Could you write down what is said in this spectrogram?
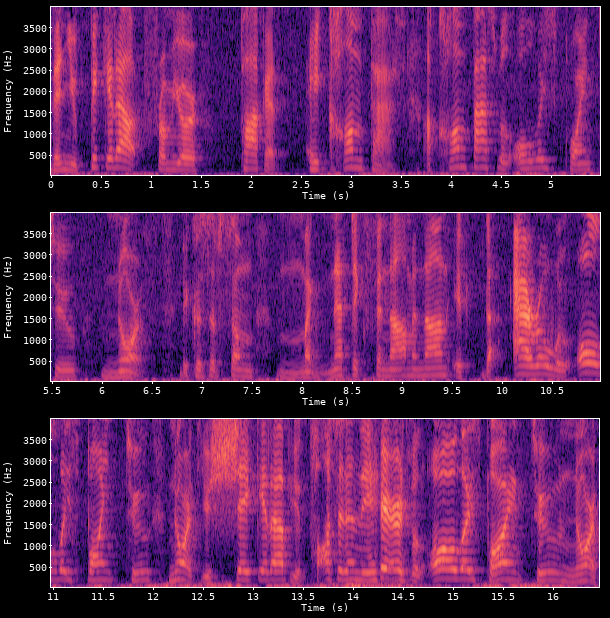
Then you pick it out from your pocket. A compass. A compass will always point to north because of some magnetic phenomenon it the arrow will always point to north you shake it up you toss it in the air it will always point to north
